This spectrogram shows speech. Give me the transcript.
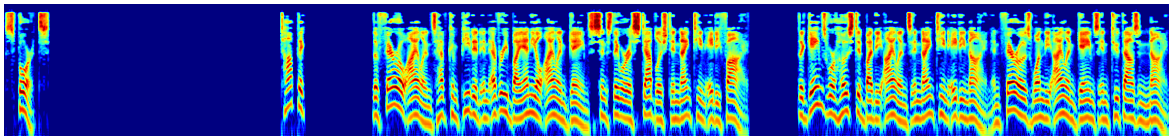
Sports The Faroe Islands have competed in every biennial island games since they were established in 1985. The Games were hosted by the islands in 1989 and Faroes won the Island Games in 2009.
